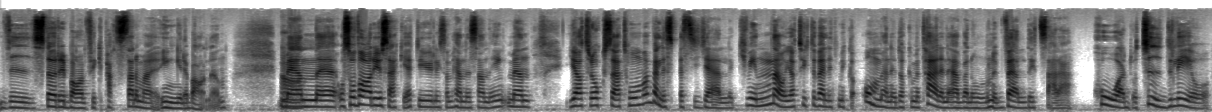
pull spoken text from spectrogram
vi större barn fick passa de här yngre barnen. Men, eh, och så var det ju säkert, det är ju liksom hennes sanning. Men jag tror också att hon var en väldigt speciell kvinna och jag tyckte väldigt mycket om henne i dokumentären, även om hon är väldigt så här, hård och tydlig och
